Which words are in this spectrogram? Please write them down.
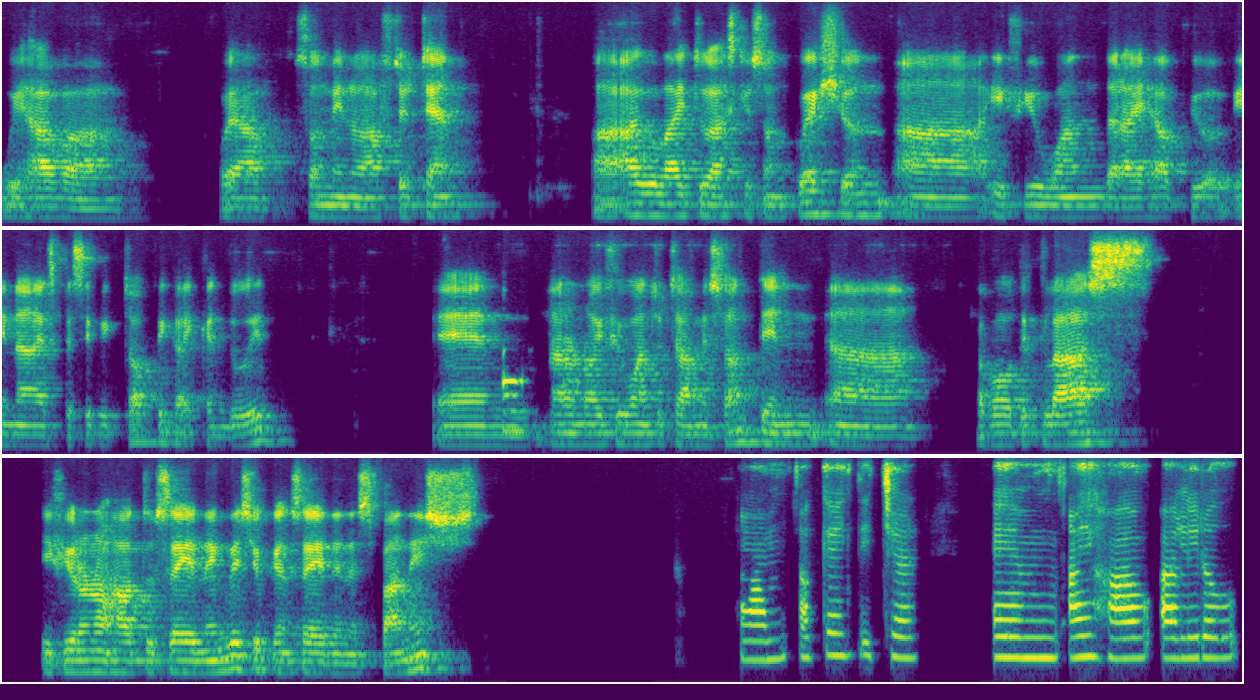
We have, uh, well, some minutes after 10. Uh, I would like to ask you some question. Uh, if you want that I help you in a specific topic, I can do it. And I don't know if you want to tell me something uh, about the class. If you don't know how to say it in English, you can say it in Spanish. Um, okay, teacher. Um, I have a little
